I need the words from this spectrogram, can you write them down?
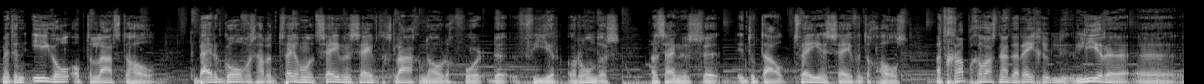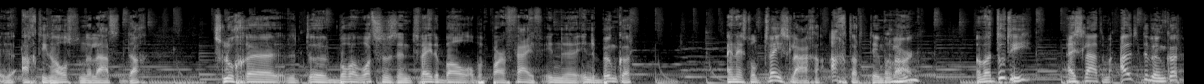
met een eagle op de laatste hole. Beide golfers hadden 277 slagen nodig voor de vier rondes. Dat zijn dus uh, in totaal 72 holes. Maar het grappige was, na de reguliere uh, eh, 18 holes van de laatste dag... sloeg uh, Bobba Watson zijn tweede bal op een par 5 in de, in de bunker. En hij stond twee slagen achter Tim Clark. Maar wat doet hij? Hij slaat hem uit de bunker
